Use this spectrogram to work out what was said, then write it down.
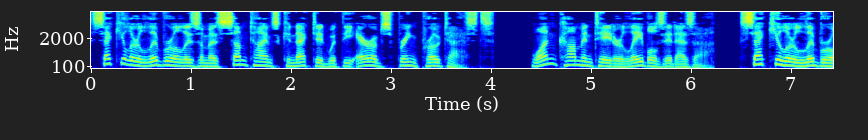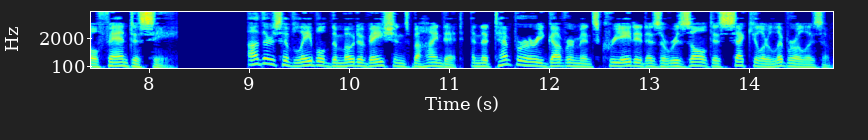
Secular liberalism is sometimes connected with the Arab Spring protests. One commentator labels it as a «secular liberal fantasy». Others have labeled the motivations behind it, and the temporary governments created as a result as secular liberalism.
